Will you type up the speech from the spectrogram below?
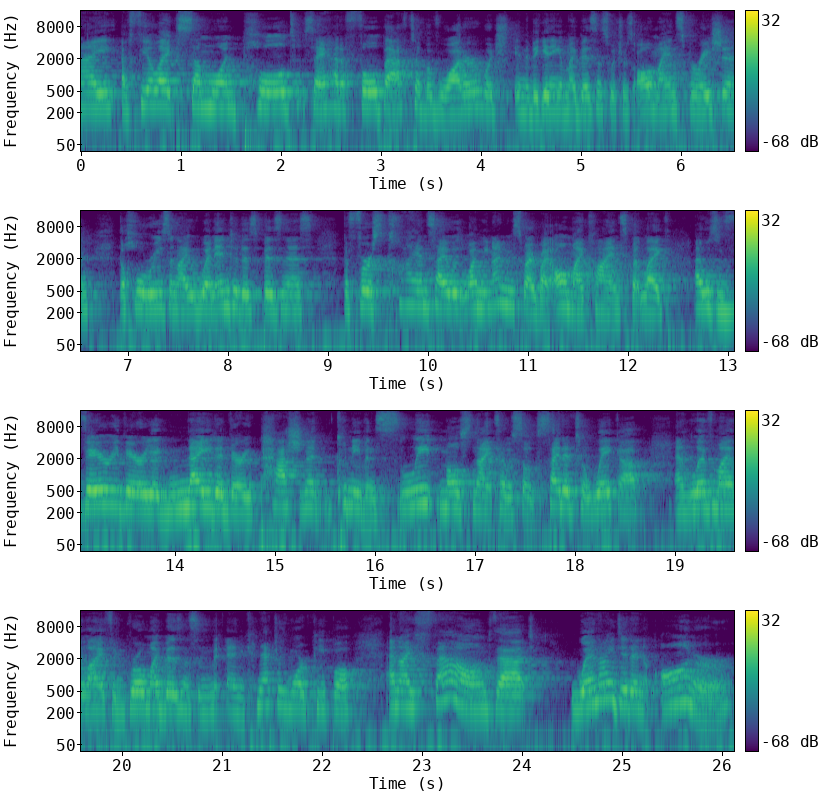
I, I feel like someone pulled, say I had a full bathtub of water, which in the beginning of my business, which was all my inspiration, the whole reason I went into this business, the first clients I was, well, I mean, I'm inspired by all my clients, but like I was very, very ignited, very passionate, couldn't even sleep most nights. I was so excited to wake up and live my life and grow my business and, and connect with more people. And I found that when I didn't honor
